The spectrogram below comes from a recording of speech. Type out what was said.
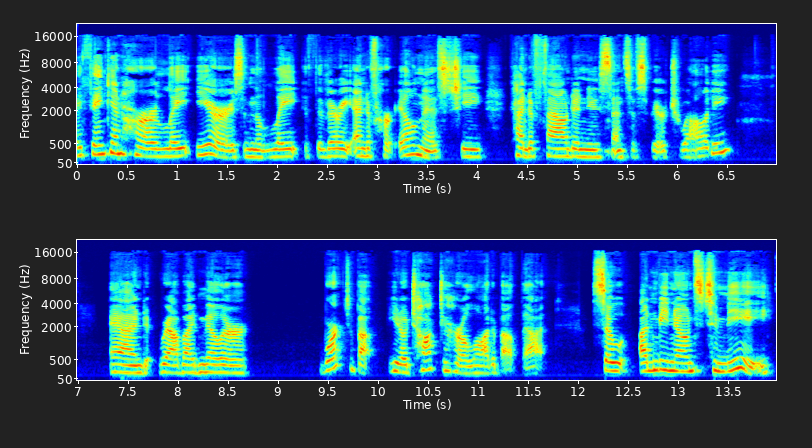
I think in her late years, in the late, at the very end of her illness, she kind of found a new sense of spirituality. And Rabbi Miller worked about, you know, talked to her a lot about that. So, unbeknownst to me,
